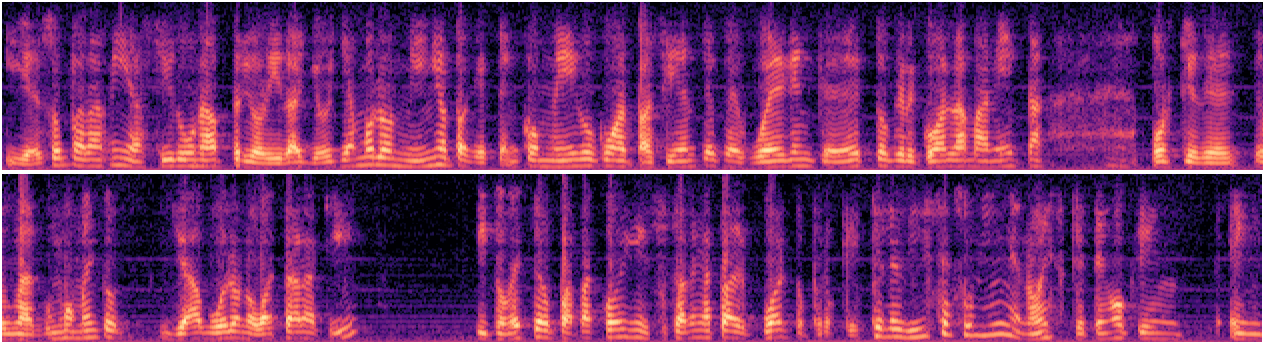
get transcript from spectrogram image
y eso para mí ha sido una prioridad. Yo llamo a los niños para que estén conmigo, con el paciente, que jueguen, que esto, que le cojan la manita, porque de, en algún momento ya abuelo no va a estar aquí y ves que los papás cogen y se salen hasta del cuarto, pero ¿qué que le dice a su niña? No es que tengo que, en,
